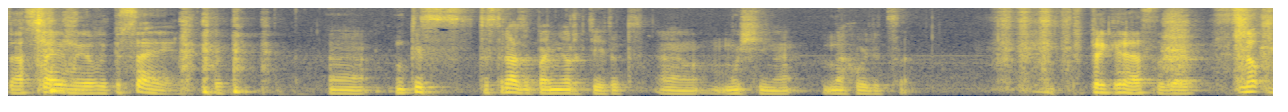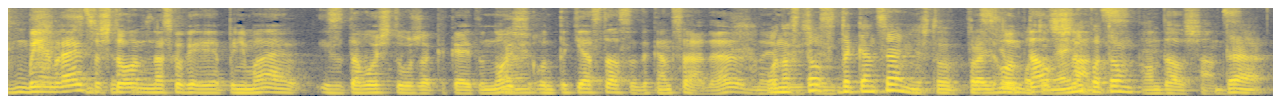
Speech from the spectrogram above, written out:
оставим ее в описании. А, ну, ты, ты сразу поймешь, где этот э, мужчина находится. Прекрасно, да. Но мне нравится, что он, насколько я понимаю, из-за того, что уже какая-то ночь, а. он таки остался до конца, да? Он остался до конца, мне что поразило он потом. Дал шанс. Потом... Он дал шанс. Да.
